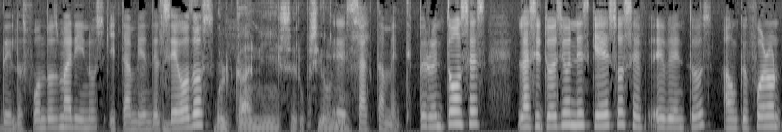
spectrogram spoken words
de los fondos marinos y también del CO2. Volcanes, erupciones. Exactamente. Pero entonces, la situación es que esos e- eventos, aunque fueron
